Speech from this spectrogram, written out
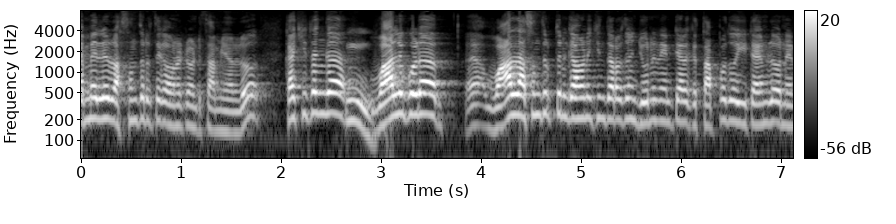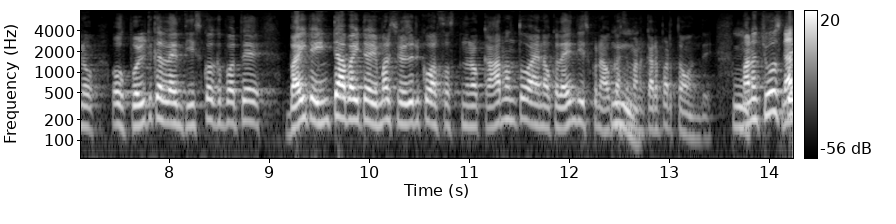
ఎమ్మెల్యేలు అసంతృప్తిగా ఉన్నటువంటి సమయంలో ఖచ్చితంగా వాళ్ళు కూడా వాళ్ళ అసంతృప్తిని గమనించిన తర్వాత జూనియర్ ఎన్టీఆర్కి తప్పదు ఈ టైంలో నేను ఒక పొలిటికల్ లైన్ తీసుకోకపోతే బయట ఇంటా బయట విమర్శలు ఎదుర్కోవాల్సి వస్తున్న కారణంతో ఆయన ఒక లైన్ తీసుకునే అవకాశం మనకు కనపడతా ఉంది. మనం చూస్తే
